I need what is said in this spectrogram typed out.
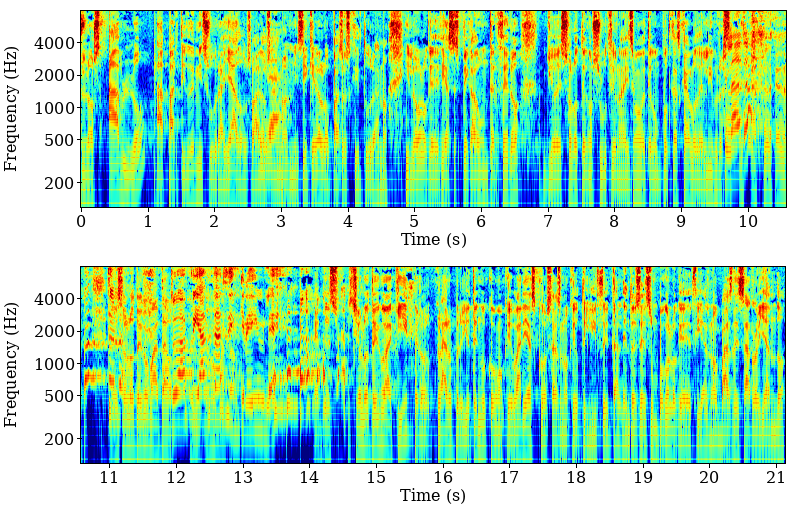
los, hablo a partir de mis subrayados, ¿vale? O sea, ni siquiera lo paso a escritura, ¿no? Y luego lo que decías, es pecado un tercero, yo eso lo tengo solucionadísimo, que tengo un podcast que hablo de libros. Claro. eso lo tengo matado. Tu afianza increíble. Entonces, yo lo tengo aquí, pero claro, pero yo tengo como que varias cosas, ¿no? Que utilizo y tal. Entonces es un poco lo que decías, ¿no? Vas desarrollando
